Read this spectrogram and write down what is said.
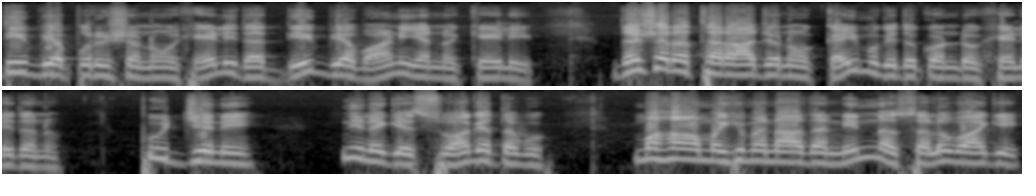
ದಿವ್ಯ ಪುರುಷನು ಹೇಳಿದ ದಿವ್ಯವಾಣಿಯನ್ನು ಕೇಳಿ ದಶರಥ ರಾಜನು ಕೈಮುಗಿದುಕೊಂಡು ಹೇಳಿದನು, ಪೂಜ್ಯನೇ, ನಿನಗೆ ಸ್ವಾಗತವು. ಮಹಾಮಹಿಮನಾದ ನಿನ್ನ ಸಲುವಾಗಿ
